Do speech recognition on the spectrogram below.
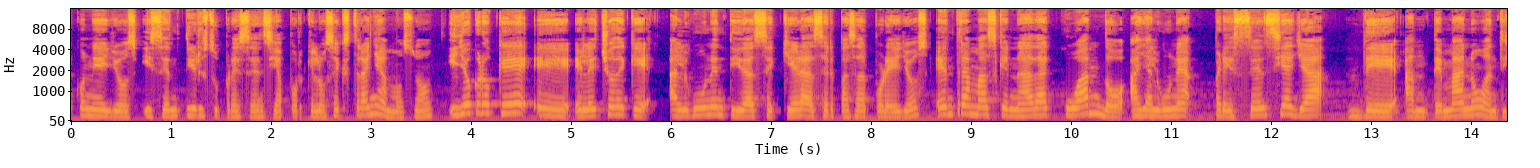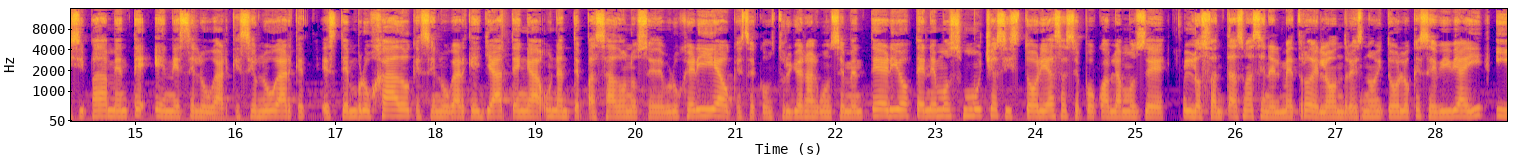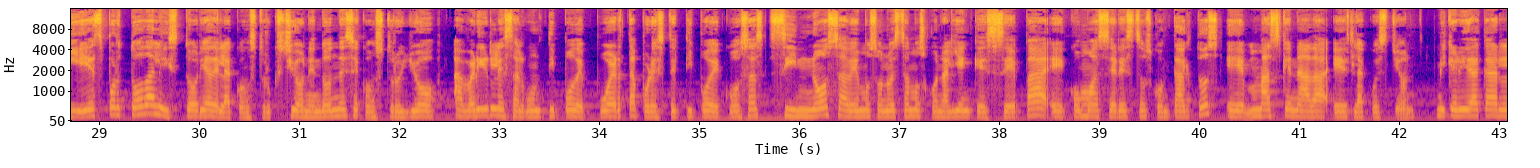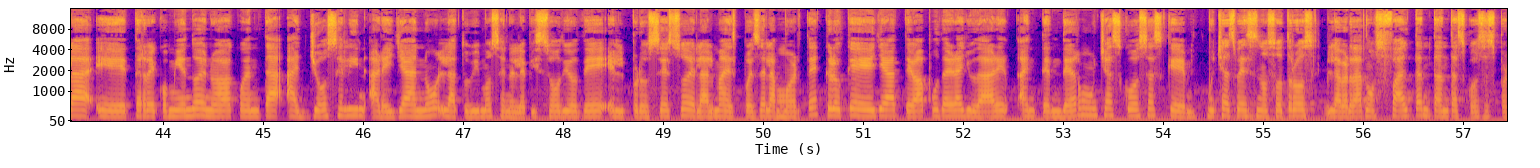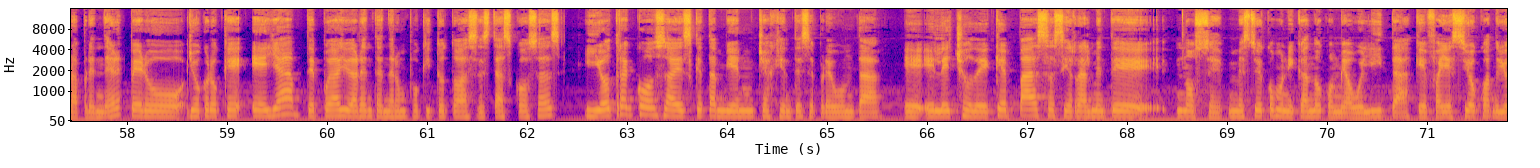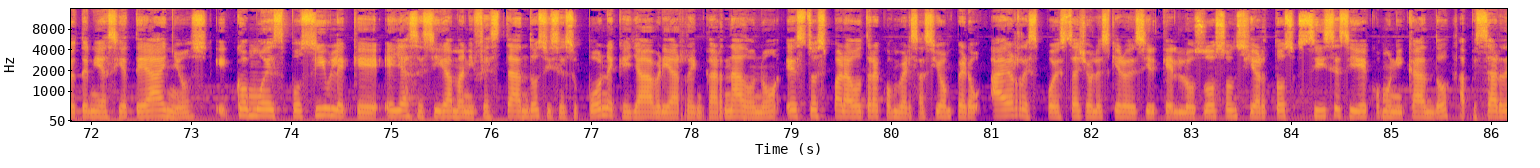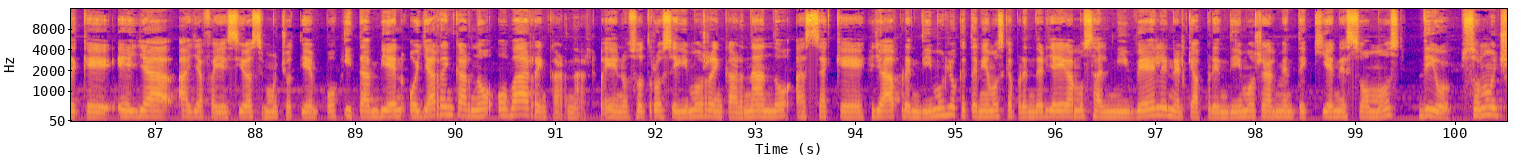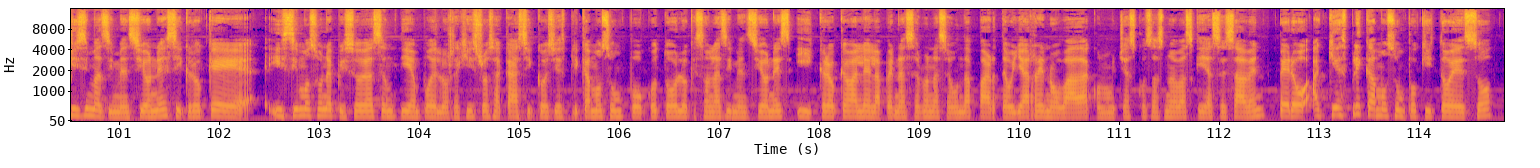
con ellos y sentir su presencia porque los extrañamos, ¿no? Y yo creo que eh, el hecho de que alguna entidad se quiera hacer pasar por ellos entra más que nada cuando hay alguna presencia ya de antemano o anticipadamente en ese lugar, que sea un lugar que esté embrujado, que sea un lugar que ya tenga un antepasado, no sé, de brujería o que se construyó en algún cementerio. Tenemos muchas historias, hace poco hablamos de los fantasmas en el metro de Londres, ¿no? Y todo lo que se vive ahí. Y es por toda la historia de la construcción, en donde se construyó, abrirles algún tipo de puerta por este tipo de cosas. Si no sabemos o no estamos con alguien que sepa eh, cómo hacer estos contactos, eh, más que nada es la cuestión. Mi querida Carla, eh, te recomiendo de nueva cuenta a Jocelyn Arellano. La tuvimos en el episodio de El proceso del alma después de la muerte. Creo que ella te va a poder ayudar a entender muchas cosas que muchas veces nosotros, la verdad, nos faltan tantas cosas por aprender, pero yo creo que ella te puede ayudar a entender un poquito todas estas cosas. Y otra cosa es que también mucha gente se pregunta, eh, el hecho de qué pasa si realmente, no sé, me estoy comunicando con mi abuelita que falleció cuando yo tenía siete años, cómo es posible que ella se siga manifestando si se supone que ya habría reencarnado, ¿no? Esto es para otra conversación, pero hay respuestas, yo les quiero decir que los dos son ciertos, sí se sigue comunicando, a pesar de que ella haya fallecido hace mucho tiempo y también o ya reencarnó o va a reencarnar. Eh, nosotros seguimos reencarnando hasta que ya aprendimos lo que teníamos que aprender, ya llegamos al nivel en el que aprendimos realmente quiénes somos. Digo, son muchísimas dimensiones y creo que hicimos un episodio hace un tiempo de los registros acásicos y explicamos un poco todo lo que son las dimensiones y creo que vale la pena hacer una segunda parte o ya renovada con muchas cosas nuevas que ya se saben, pero aquí explicamos un poquito eso.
